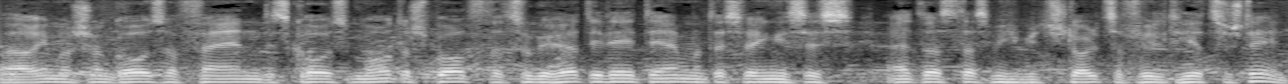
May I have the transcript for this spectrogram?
war immer schon großer Fan des großen Motorsports, dazu gehört die DTM und deswegen ist es etwas, das mich mit Stolz erfüllt, hier zu stehen.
